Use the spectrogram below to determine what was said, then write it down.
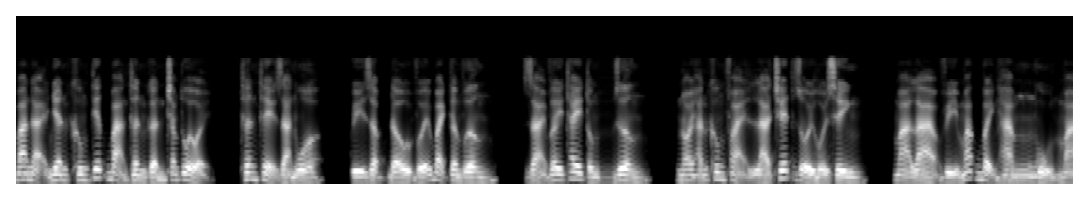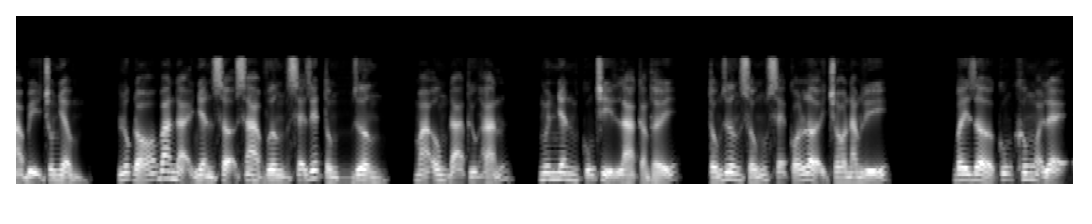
ban đại nhân không tiếc bản thân gần trăm tuổi, thân thể giàn mua, quỳ dập đầu với Bạch Tâm Vương, giải vây thay Tống Dương, nói hắn không phải là chết rồi hồi sinh, mà là vì mắc bệnh ham ngủ mà bị trôn nhầm. Lúc đó ban đại nhân sợ Sa Vương sẽ giết Tống Dương, mà ông đã cứu hắn, nguyên nhân cũng chỉ là cảm thấy Tống Dương sống sẽ có lợi cho Nam Lý. Bây giờ cũng không ngoại lệ,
